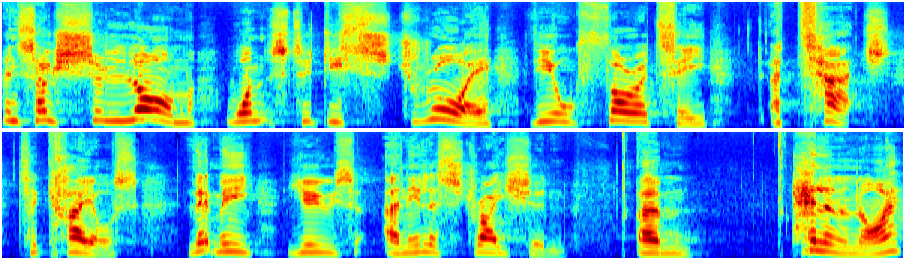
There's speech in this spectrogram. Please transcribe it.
And so Shalom wants to destroy the authority attached to chaos. Let me use an illustration. Um, Helen and I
